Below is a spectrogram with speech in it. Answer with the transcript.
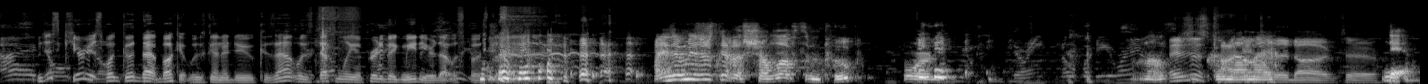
I'm just curious what good that bucket was going to do because that was definitely a pretty big meteor that was supposed to. I assume he's just gotta shovel up some poop or There ain't nobody around. no. It's just going down talking to the dog too. yeah.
